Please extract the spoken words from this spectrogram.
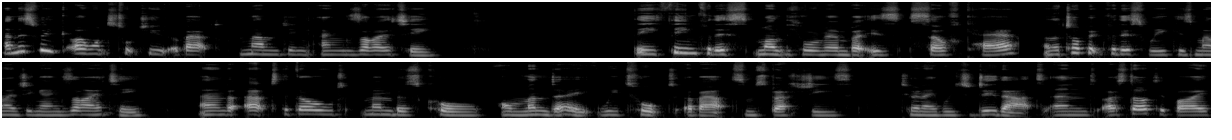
And this week I want to talk to you about managing anxiety. The theme for this month, you'll remember, is self care, and the topic for this week is managing anxiety. And at the Gold members call on Monday, we talked about some strategies to enable you to do that. And I started by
